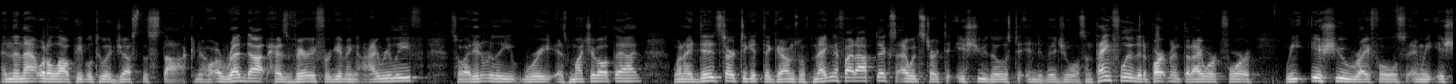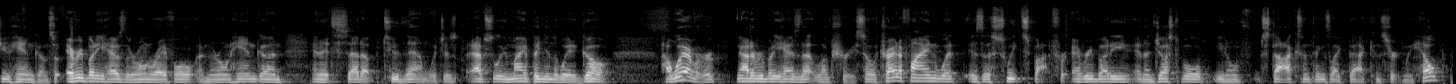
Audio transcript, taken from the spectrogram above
and then that would allow people to adjust the stock. Now, a red dot has very forgiving eye relief, so I didn't really worry as much about that. When I did start to get the guns with magnified optics, I would start to issue those to individuals. And thankfully, the department that I work for, we issue rifles and we issue handguns. So everybody has their own rifle and their own handgun, and it's set up to them, which is absolutely, in my opinion, the way to go. However, not everybody has that luxury. So try to find what is a sweet spot for everybody and adjustable, you know, stocks and things like that can certainly help.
